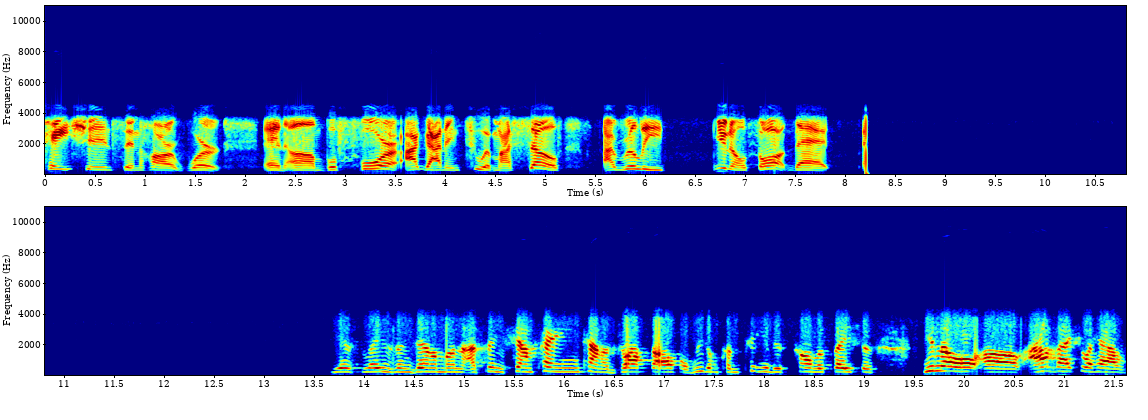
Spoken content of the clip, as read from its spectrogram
patience and hard work. And um before I got into it myself, I really, you know, thought that Yes, ladies and gentlemen, I think champagne kind of dropped off, but we don't continue this conversation. You know, uh, I've actually have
